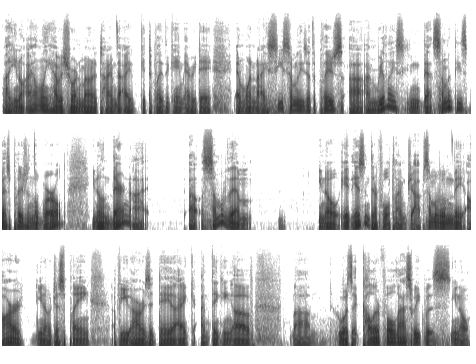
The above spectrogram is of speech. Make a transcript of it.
uh, you know I only have a short amount of time that I get to play the game every day. And when I see some of these other players, uh, I'm realizing that some of these best players in the world, you know, they're not. some of them you know it isn't their full time job. Some of them they are you know just playing a few hours a day. Like I'm thinking of um, who was it? Colorful last week was you know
